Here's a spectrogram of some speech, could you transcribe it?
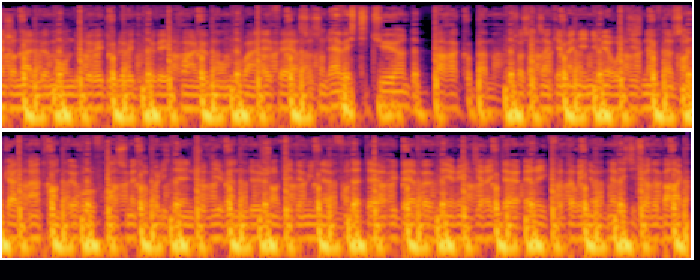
un journal Le Monde, www.lemonde.fr, l'investiture de Barack Obama. 65e année numéro 19 904, 130 euros France métropolitaine, jeudi 22 janvier 2009, fondateur Hubert Beuvenéry, directeur Eric Fotorino, l'investiture de Barack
